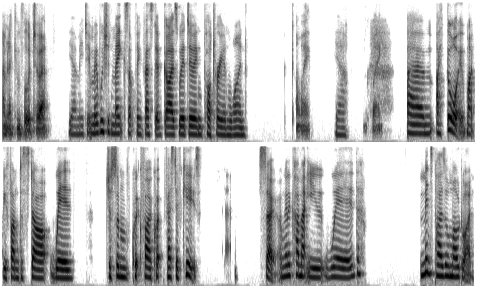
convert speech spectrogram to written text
I'm looking forward to it. Yeah, me too. Maybe we should make something festive, guys. We're doing pottery and wine. Can't wait. Yeah. Can't wait. Um, I thought it might be fun to start with just some quick fire quick festive cues. So I'm going to come at you with mince pies or mulled wine?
